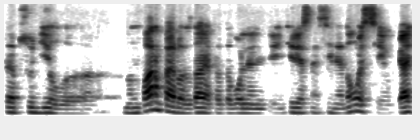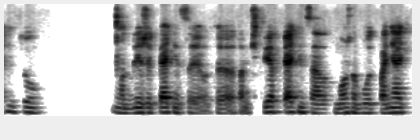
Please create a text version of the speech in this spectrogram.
ты обсудил, э, Non-Farm Perils, да, это довольно интересные, сильные новости. В пятницу, вот ближе к пятнице, вот, там четверг, пятница, вот, можно будет понять,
